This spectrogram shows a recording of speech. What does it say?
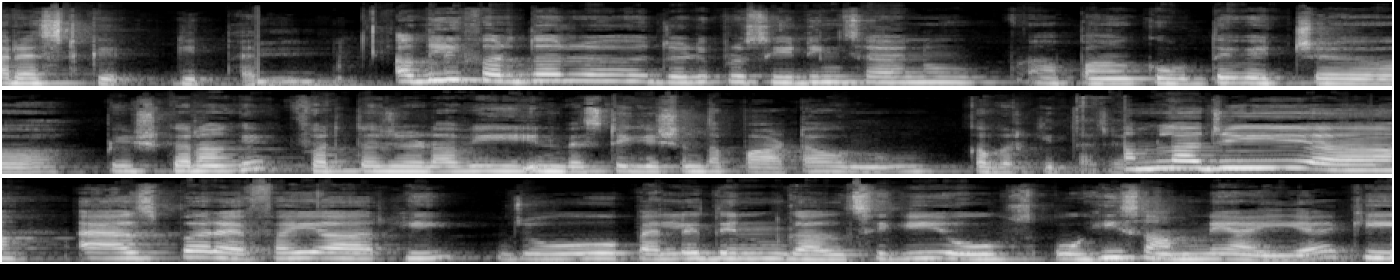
ਅਰੈਸਟ ਕੀਤਾ। ਹੈ ਅਗਲੀ ਫਰਦਰ ਜਿਹੜੀ ਪ੍ਰੋਸੀਡਿੰਗਸ ਹੈ ਇਹਨੂੰ ਆਪਾਂ ਕੋਰਟ ਦੇ ਵਿੱਚ ਪੇਸ਼ ਕਰਾਂਗੇ। ਫਰਦਰ ਜਿਹੜਾ ਵੀ ਇਨਵੈਸਟੀਗੇਸ਼ਨ ਦਾ ਪਾਰਟ ਆ, ਉਹਨੂੰ ਕਵਰ ਕੀਤਾ ਜਾਏ ਅਮਲਾ ਜੀ ਐਜ਼ ਪਰ ਐਫ ਆਈ ਆਰ ਹੀ, ਜੋ ਪਹਿਲੇ ਦਿਨ ਗੱਲ ਸੀਗੀ, ਉਹ, ਉਹੀ ਸਾਹਮਣੇ ਆਈ ਹੈ ਕਿ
